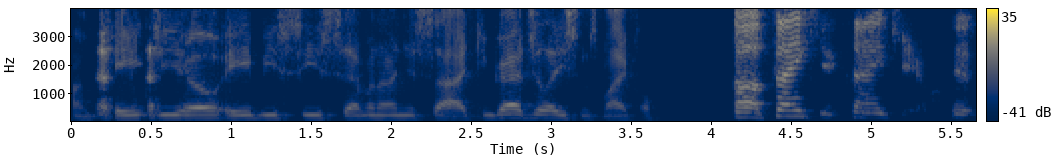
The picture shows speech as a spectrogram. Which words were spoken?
on KGO ABC 7 on your side. Congratulations, Michael. Uh, thank you. Thank you. It,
